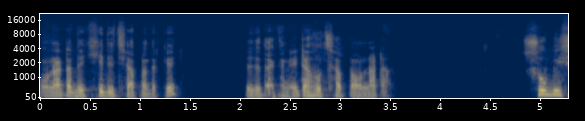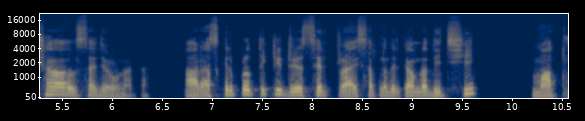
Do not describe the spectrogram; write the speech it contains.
ওড়নাটা দেখিয়ে দিচ্ছি আপনাদেরকে। এই যে দেখেন, এটা হচ্ছে আপনার ওড়নাটা। সুবিশাল সাইজের ওড়নাটা। আর আজকের প্রত্যেকটি ড্রেসের প্রাইস আপনাদেরকে আমরা দিচ্ছি মাত্র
